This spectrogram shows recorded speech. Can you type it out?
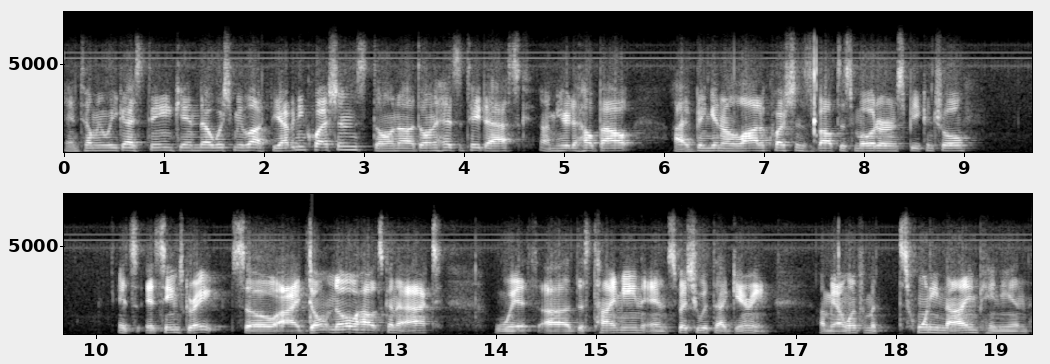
And tell me what you guys think and uh, wish me luck. If you have any questions, don't uh, don't hesitate to ask. I'm here to help out. I've been getting a lot of questions about this motor and speed control. It's it seems great. So I don't know how it's going to act with uh, this timing and especially with that gearing. I mean, I went from a 29 pinion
